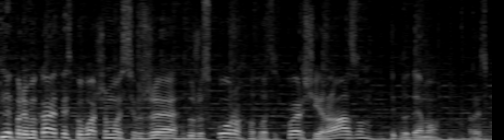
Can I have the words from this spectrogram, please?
Не перемикайтесь, побачимося вже дуже скоро, о 21-й разом підведемо риску.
